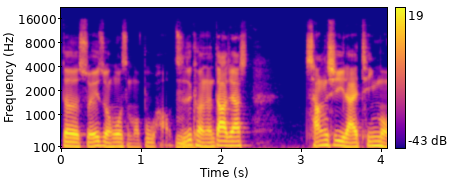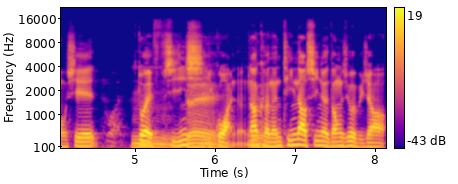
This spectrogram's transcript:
的水准或什么不好，只是可能大家长期以来听某些对已经习惯了，那可能听到新的东西会比较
